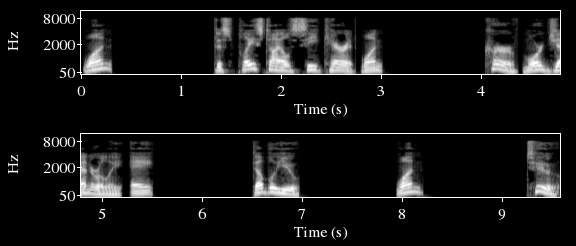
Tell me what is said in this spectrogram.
1 display style C caret 1 curve more generally a. W. 1 2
